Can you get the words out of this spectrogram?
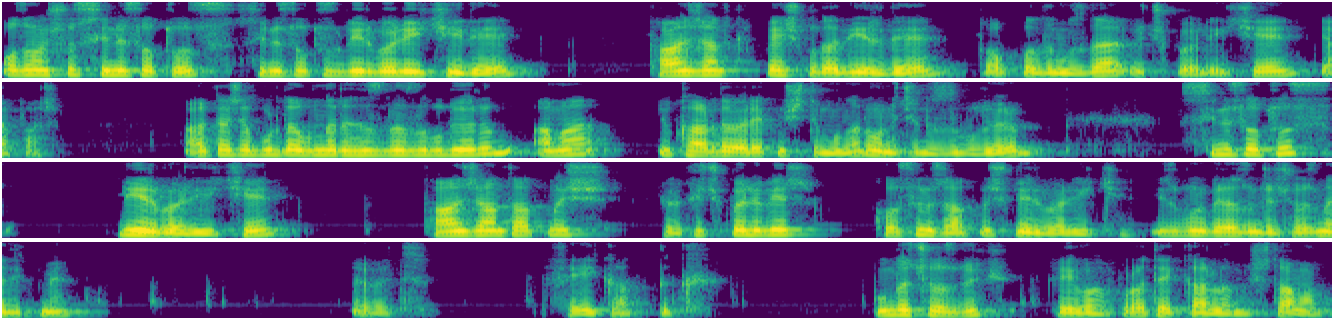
O zaman şu sinüs 30. Sinüs 30 1 bölü 2 idi. Tanjant 45 bu da 1'di. Topladığımızda 3 bölü 2 yapar. Arkadaşlar burada bunları hızlı hızlı buluyorum ama yukarıda öğretmiştim bunları. Onun için hızlı buluyorum. Sinüs 30 1 bölü 2. Tanjant 60 kök 3 bölü 1. Kosinüs 60 1 bölü 2. Biz bunu biraz önce çözmedik mi? Evet. Fake attık. Bunu da çözdük. Eyvah bura tekrarlamış. Tamam.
